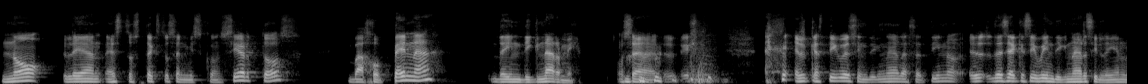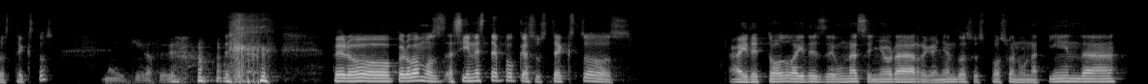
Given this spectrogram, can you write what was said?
no lean estos textos en mis conciertos, bajo pena de indignarme. O sea, el castigo es indignar a Satino. Él decía que se iba a indignar si leían los textos. Nadie quiere hacer eso. Pero, pero vamos, así en esta época sus textos hay de todo, hay desde una señora regañando a su esposo en una tienda,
